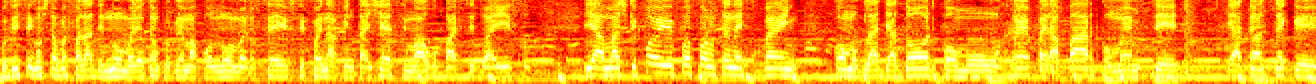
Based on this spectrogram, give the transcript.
Eu gosto de falar de número, eu tenho um problema com número, sei se foi na vintagésima, algo parecido a isso. Yeah, mas que foi, foi, foram cenas bem, como gladiador, como um rapper à parte, como MC. Yeah, tenho a dizer que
